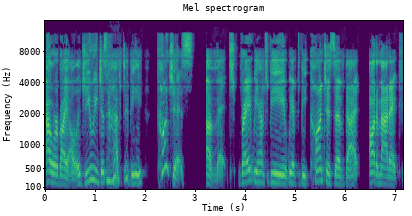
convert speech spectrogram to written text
our biology. We just mm-hmm. have to be conscious of it, right? We have to be we have to be conscious of that automatic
